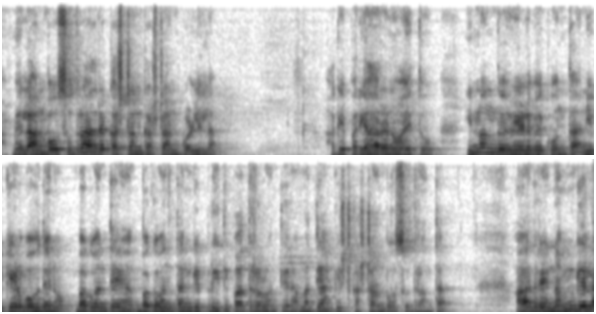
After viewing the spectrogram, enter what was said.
ಆಮೇಲೆ ಅನುಭವಿಸಿದ್ರು, ಆದರೆ ಕಷ್ಟನ ಕಷ್ಟ ಅಂದ್ಕೊಳ್ಳಿಲ್ಲ ಹಾಗೆ ಪರಿಹಾರನೂ ಆಯಿತು. ಇನ್ನೊಂದು ಹೇಳಬೇಕು ಅಂತ ನೀವು ಕೇಳಬಹುದೇನೋ? ಭಗವಂತೆ, ಭಗವಂತನಿಗೆ ಪ್ರೀತಿ ಪಾತ್ರರು ಅಂತೀರ? ಮತ್ತೆ ಯಾಕೆ ಇಷ್ಟು ಕಷ್ಟ ಅನುಭವಿಸಿದ್ರು ಅಂತ? ಆದರೆ ನಮಗೆಲ್ಲ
